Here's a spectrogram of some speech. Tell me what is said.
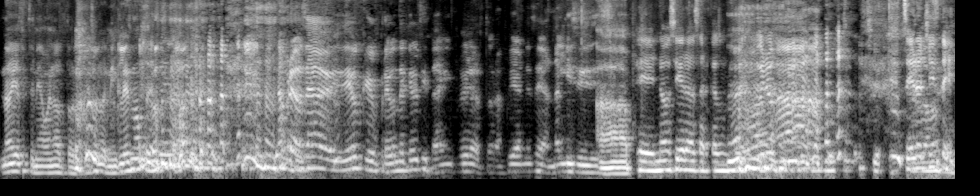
No, ya se tenía buena ortografía, solo en inglés no, pero... No, pero, o sea, digo que pregunta que si también influye la ortografía en ese análisis. Ah, Eh, no, si era sarcasmo. Bueno, Ah. sí era chiste.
